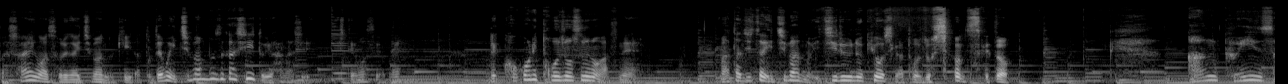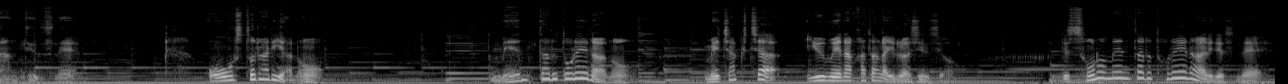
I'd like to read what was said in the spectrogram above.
ぱ最後はそれが一番のキーだと。でも一番難しいという話してますよね。でここに登場するのがですねまた実は一番の一流の教師が登場しちゃうんですけどアン・クイーンさんっていうですねオーストラリアのメンタルトレーナーのめちゃくちゃ有名な方がいるらしいんですよ。でそのメンタルトレーナーにですね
